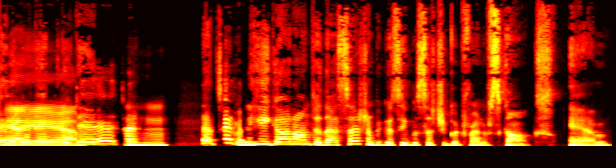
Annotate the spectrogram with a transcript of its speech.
Yeah, yeah, yeah. That's him, and he got onto that session because he was such a good friend of Skunk's. And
